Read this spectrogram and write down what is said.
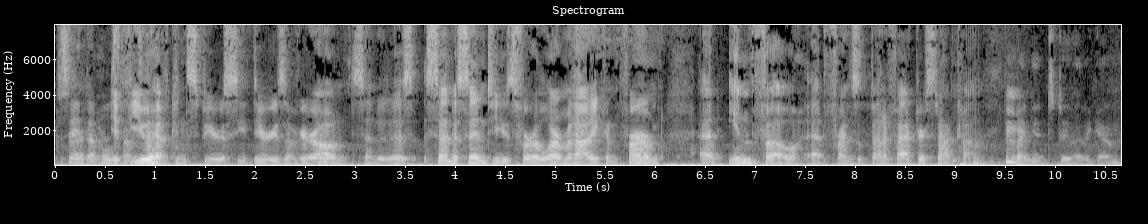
Just say start that whole If you have conspiracy theories of your own, send it us, send us in to use for Illuminati confirmed at info at friendswithbenefactors.com. You might need to do that again.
